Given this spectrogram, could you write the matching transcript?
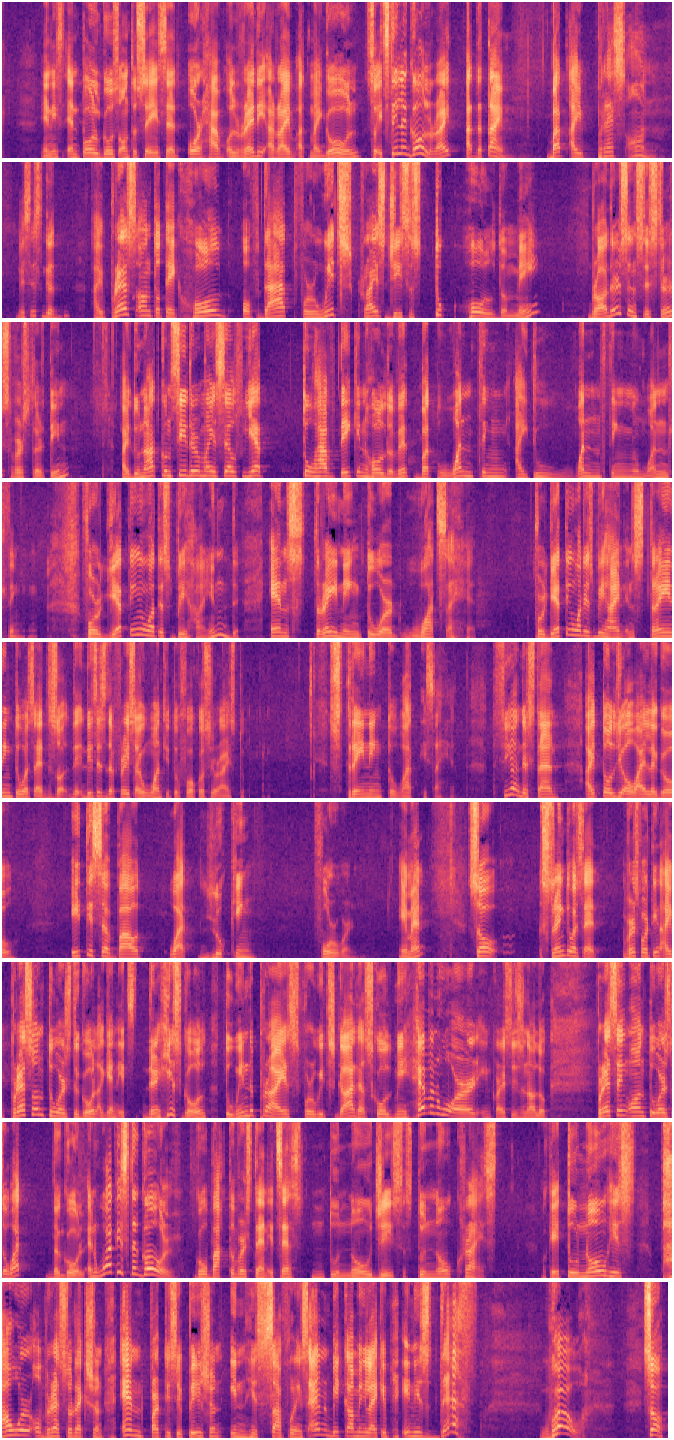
And, he's, and Paul goes on to say, he said, or have already arrived at my goal. So it's still a goal, right? At the time. But I press on. This is good. I press on to take hold of that for which Christ Jesus took hold of me. Brothers and sisters, verse 13, I do not consider myself yet to have taken hold of it, but one thing I do, one thing, one thing. Forgetting what is behind and straining toward what's ahead. Forgetting what is behind and straining to what's ahead. So th- this is the phrase I want you to focus your eyes to. Straining to what is ahead. So you understand? I told you a while ago, it is about what? Looking forward. Amen? So, straining towards ahead. Verse 14, I press on towards the goal. Again, it's there his goal to win the prize for which God has called me heavenward in Christ Jesus. Now look, pressing on towards the what? The goal. And what is the goal? Go back to verse 10. It says to know Jesus, to know Christ. Okay, to know his power of resurrection and participation in his sufferings and becoming like him in his death. Whoa! So,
